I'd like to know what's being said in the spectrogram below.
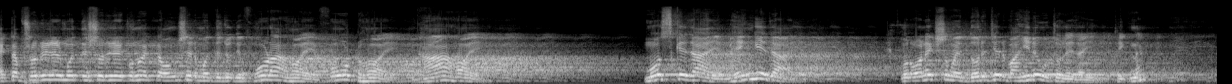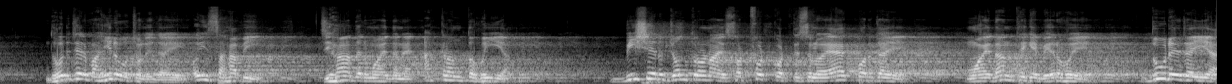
একটা শরীরের মধ্যে, শরীরের কোনো একটা অংশের মধ্যে যদি ফোড়া হয়, ফোট হয়, ঘা হয়, মস্কে যায় ভেঙ্গে যায় অনেক সময় ধৈর্যের বাহিরেও চলে যায়, ঠিক না? ধৈর্যের বাহিরেও চলে যায়। ওই সাহাবি জিহাদের ময়দানে আক্রান্ত হইয়া বিষের যন্ত্রণায় ছটফট করতেছিল। এক পর্যায়ে ময়দান থেকে বের হয়ে দূরে যাইয়া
